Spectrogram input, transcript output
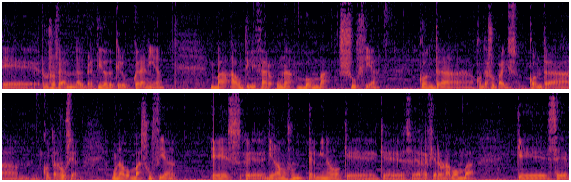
eh, rusos se han advertido de que Ucrania va a utilizar una bomba sucia contra, contra su país, contra, contra Rusia. Una bomba sucia es, eh, digamos, un término que, que, se refiere a una bomba que se...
